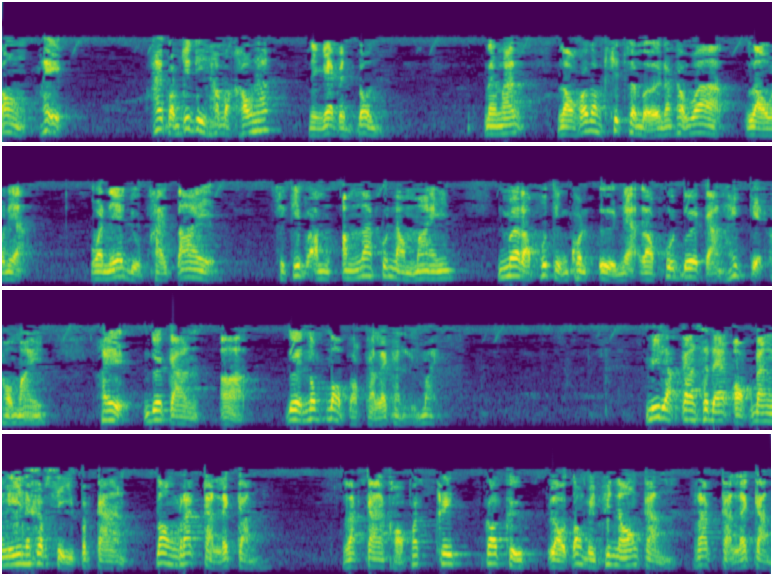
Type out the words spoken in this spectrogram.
ต้องให้ให้ความยุติธรรมกับเขานะอย่างเงี้ยเป็นต้น ดังนั้นเราก็ต้องคิดเสมอนะครับว่าเราเนี่ย วันนี้อยู่ภายใต้สิทธิอำนาจผู้นำไหมเมื่อเราพูดถึงคนอื่นเนี่ย เราพูดด้วยการให้เกียรติเขาไหมให้ด้วยการด้วยนอบนอบต่อกันและกันหรือไม่ มีหลักการแสดงออกดังนี้นะครับสี่ประการต้องรักกันและกัน หลักการของพระคริสต์ก็คือเราต้องเป็นพี่น้องกัน รักกันและกัน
